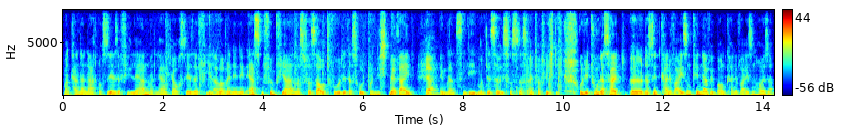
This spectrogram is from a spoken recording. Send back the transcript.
man kann danach noch sehr, sehr viel lernen. Man lernt ja auch sehr, sehr viel. Aber wenn in den ersten fünf Jahren was versaut wurde, das holt man nicht mehr rein ja. im ganzen Leben. Und deshalb ist uns das einfach wichtig. Und wir tun das halt, äh, das sind keine Waisenkinder. Wir bauen keine Waisenhäuser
